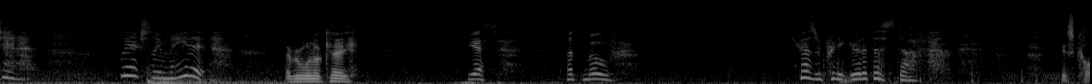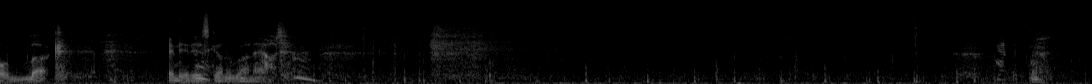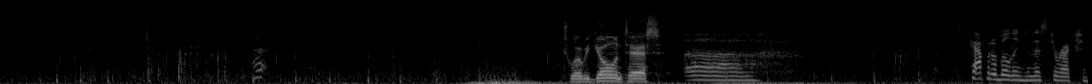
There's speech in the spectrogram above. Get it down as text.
Shit. We actually made it. Everyone okay? Yes. Let's move. You guys are pretty good at this stuff. It's called luck. And it is gonna run out. Which way we going, Tess? Building's in this direction.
